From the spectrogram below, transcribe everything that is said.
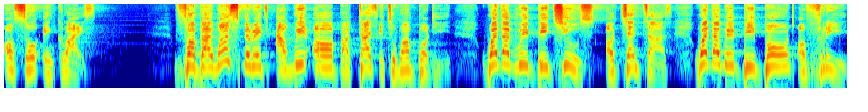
also in Christ. For by one Spirit are we all baptized into one body, whether we be Jews or Gentiles, whether we be bond or free,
